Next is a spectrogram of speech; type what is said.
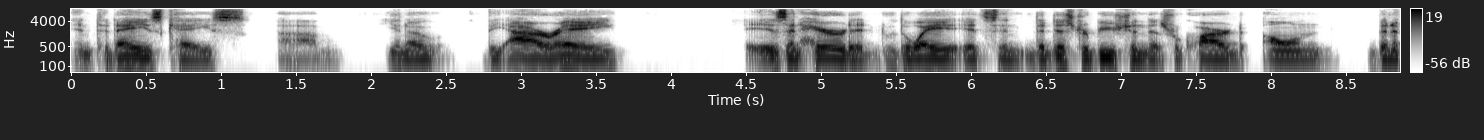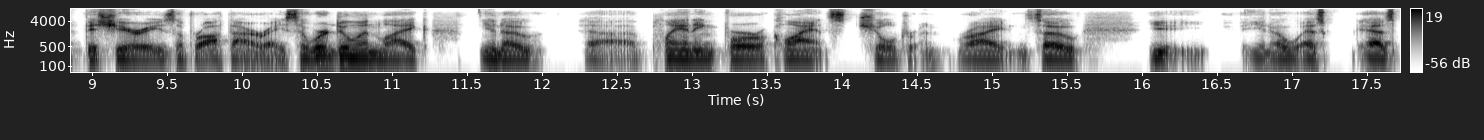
in today's case, um, you know, the IRA is inherited the way it's in the distribution that's required on beneficiaries of Roth IRA. So we're doing like, you know, uh, planning for clients' children, right? And so, you you know, as as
